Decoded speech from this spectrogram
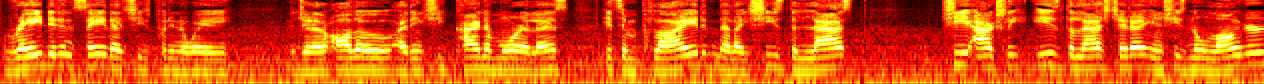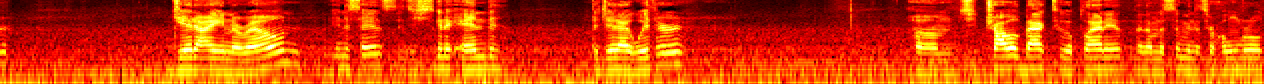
Rey didn't say that she's putting away the Jedi, although I think she kind of more or less, it's implied that like she's the last, she actually is the last Jedi and she's no longer Jediing around in a sense. She's gonna end the Jedi with her. Um, she traveled back to a planet, and I'm assuming it's her homeworld,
